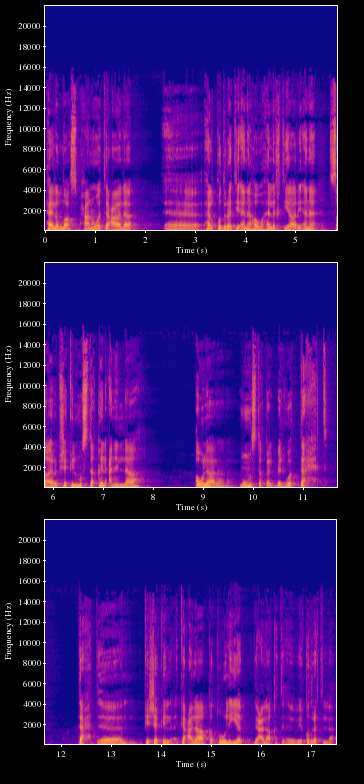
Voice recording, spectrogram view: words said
هل الله سبحانه وتعالى آه، هل قدرتي أنا هو هل اختياري أنا صاير بشكل مستقل عن الله أو لا؟ لا لا مو مستقل بل هو تحت تحت آه، كشكل كعلاقة طولية بعلاقة آه، بقدرة الله.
